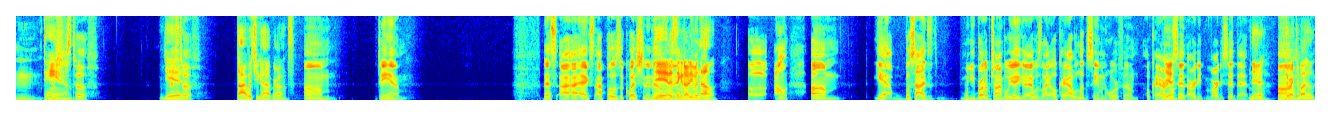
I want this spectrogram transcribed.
Mm, Damn. Is tough. Yeah. That's tough. All right, what you got, bro? Um, damn. That's I, I asked I posed a question and yeah, I'm this like, nigga don't even know. uh I don't um yeah, besides when you brought up John Boyega, that was like, okay, I would love to see him in a horror film. Okay, I already Yeah. said already I've already said that. Yeah. Um, Directed by who?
